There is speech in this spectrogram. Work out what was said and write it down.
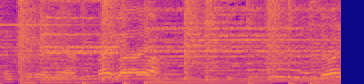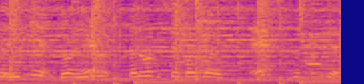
Thank you very much. Bye bye. Donnie, Donnie, you don't know what to say bye bye. Eh? Mr. Kid.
